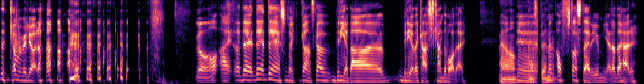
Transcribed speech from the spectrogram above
det kan vi väl göra. Ja. Ja, nej, det, det, det är som sagt ganska breda, breda kast kan det vara där. Ja, Eh, men oftast är det ju mera det här,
